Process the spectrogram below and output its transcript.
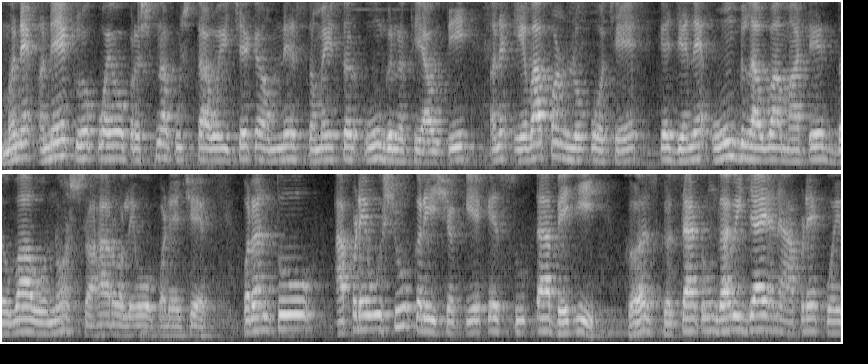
મને અનેક લોકો એવો પ્રશ્ન પૂછતા હોય છે કે અમને સમયસર ઊંઘ નથી આવતી અને એવા પણ લોકો છે કે જેને ઊંઘ લાવવા માટે દવાઓનો સહારો લેવો પડે છે. પરંતુ આપણે એવું શું કરી શકીએ કે સૂતા ભેગી ઘસ ઘસાટ ઊંઘ આવી જાય અને આપણે કોઈ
